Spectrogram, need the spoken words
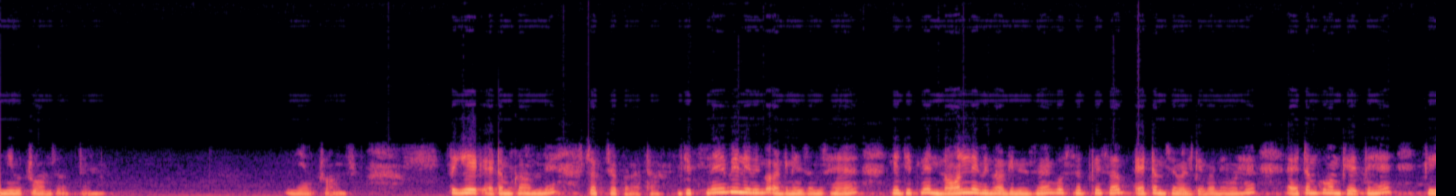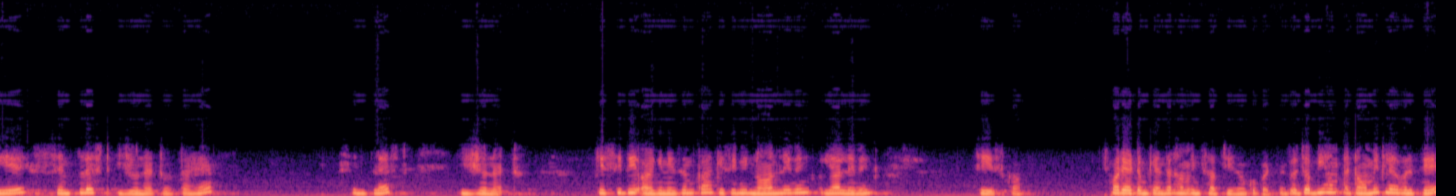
न्यूट्रॉन्स होते हैं। न्यूट्रॉन्स। तो ये एक एटम का हमने स्ट्रक्चर पढ़ा था। जितने भी लिविंग ऑर्गेनिजम्स हैं या जितने नॉन लिविंग ऑर्गेनिज्म हैं, वो सब के सब एटम से मिलके बने हुए हैं। एटम को हम कहते हैं कि ये सिंपलेस्ट यूनिट होता है। सिंपलेस्ट यूनिट किसी भी ऑर्गेनिज्म का, किसी भी नॉन लिविंग या लिविंग चीज़ का। और एटम के अंदर हम इन सब चीज़ों को पढ़ते हैं। तो जब भी हम एटॉमिक लेवल पे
